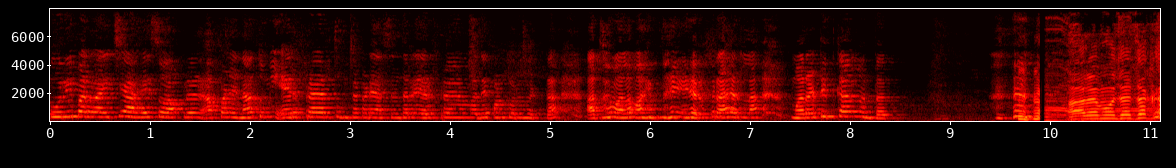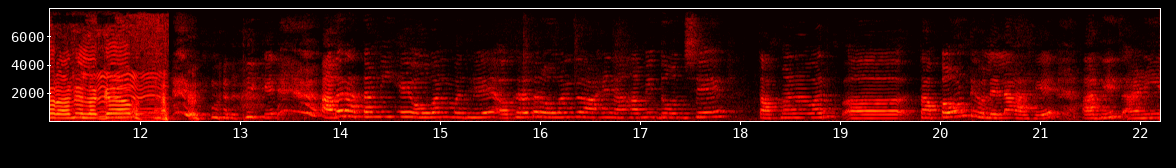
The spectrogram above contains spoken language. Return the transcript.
पुरी बनवायची आहे. सो आपण आपण आहे ना तुम्ही एअर फ्रायर तुमच्याकडे असेल तर एअर फ्रायरमध्ये पण करू शकता. आता मला माहीत नाही एअर फ्रायरला मराठीत काय म्हणतात? अरे मुझे चक्कर आने लग गया अब. बरं ठीक आहे. तर आता मी हे ओव्हनमध्ये अं, खरं तर ओव्हन जो आहे ना हा मी दोनशे तापमानावर तापवून ठेवलेला आहे आधीच. आणि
